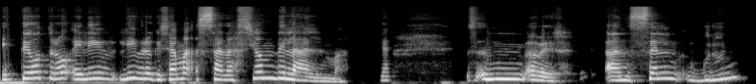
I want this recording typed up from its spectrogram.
este otro el libro que se llama Sanación del Alma. Mm, a ver, Anselm Grun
